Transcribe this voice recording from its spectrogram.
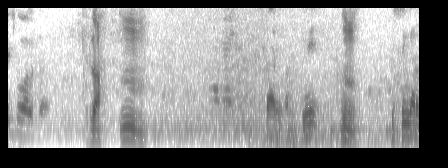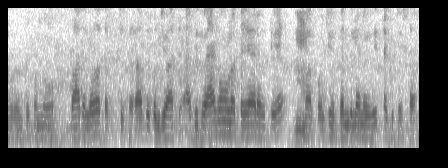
ఇంకో వల సార్. రా. సార్ మనకి ఉమ్. ఫిషింగ్ హార్బర్ ఉంటే కొన్ని బాధలు తగ్గుతాయి సార్. అది కొంచెం అతి వేగంలో తయారవుతే మాకు కొంచెం ఇబ్బందులు అనేవి తగ్గుతాయి సార్.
